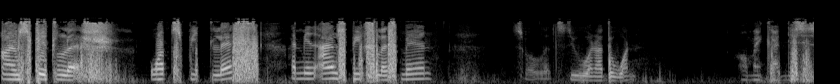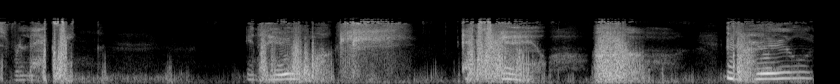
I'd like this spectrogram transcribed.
I'm speechless. What speechless? I mean, I'm speechless, man. So let's do another one. Oh my god, this is relaxing. Inhale. Exhale. Inhale.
